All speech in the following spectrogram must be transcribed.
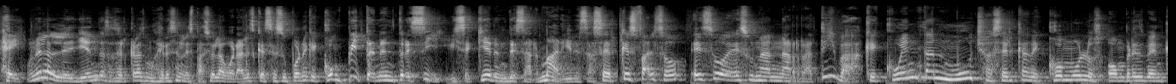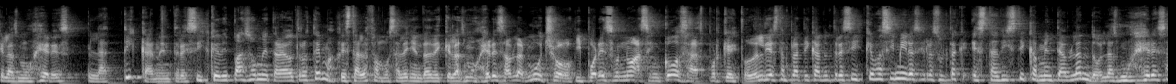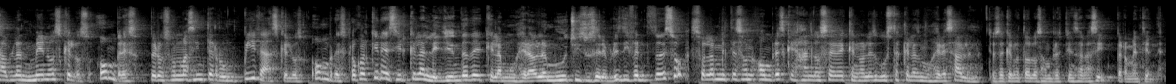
Hey, una de las leyendas acerca de las mujeres en el espacio laboral es que se supone que compiten entre sí y se quieren desarmar y deshacer, que es falso. Eso es una narrativa que cuentan mucho acerca de cómo los hombres ven que las mujeres platican entre sí, que de paso me trae otro tema. Está la famosa leyenda de que las mujeres hablan mucho y por eso no hacen cosas porque todo el día están platicando entre sí. Que va así, mira, si resulta que estadísticamente hablando, las mujeres hablan menos que los hombres, pero son más interrumpidas que los hombres, lo cual quiere decir que la leyenda de que la mujer habla mucho y su cerebro es diferente, todo eso solamente son hombres quejándose de que no les gusta que las mujeres hablen. Yo sé que no todos los hombres piensan así, pero me entienden.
